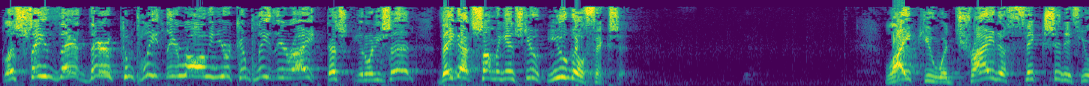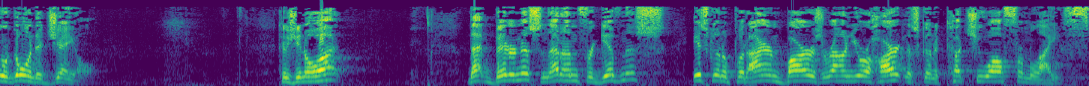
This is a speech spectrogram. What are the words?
let's say they're, they're completely wrong and you're completely right. That's, you know what he said? They got something against you, you go fix it like you would try to fix it if you were going to jail. Because you know what? That bitterness and that unforgiveness, it's going to put iron bars around your heart and it's going to cut you off from life.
